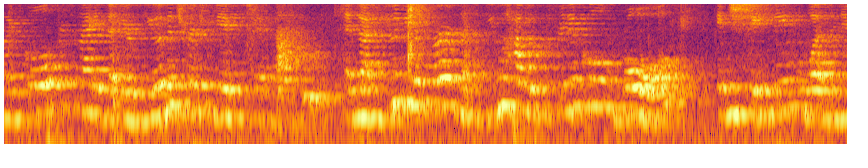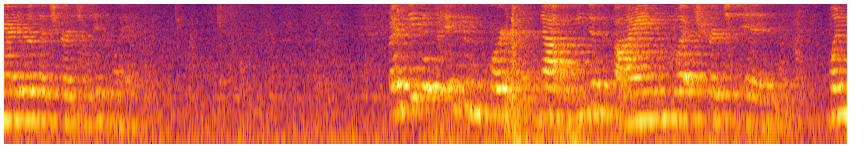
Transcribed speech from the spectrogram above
my goal for tonight is that your view of the church would be expanded and that you'd be affirmed that you have a critical role in shaping what the narrative of the church is like. But I think it's, it's important that we define what church is. When,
